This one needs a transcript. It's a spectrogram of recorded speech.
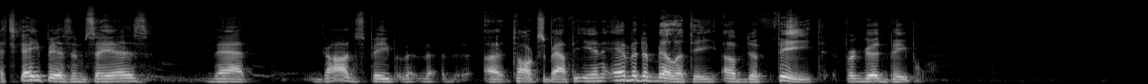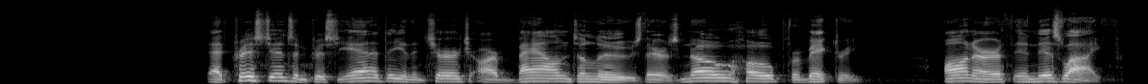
Escapism says that God's people uh, talks about the inevitability of defeat for good people. That Christians and Christianity and the church are bound to lose. There's no hope for victory on earth in this life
